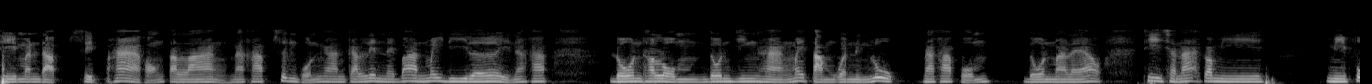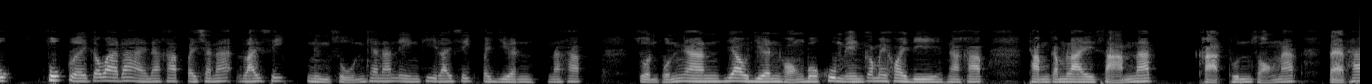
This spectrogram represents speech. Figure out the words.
ทีมอันดับสิบห้าของตารางนะครับ ซึ่งผลงานการเล่นในบ้านไม่ดีเลยนะครับ โดนถลม่มโดนยิงห่างไม่ต่ำกว่าหนึ่งลูกนะครับผมโดนมาแล้ว ที่ชนะก็มีมีฟุก ฟุกเลยก็ว่าได้นะครับ ไปชนะไลซิกหนึ่งศูนย์แค่นั้นเองที่ไลซิกไปเยือนนะครับ ส่วนผลงานเย่าเยือนของโบคุมเองก็ไม่ค่อยดีนะครับทำกำไรสามนัดขาดทุนสองนัด แต่ถ้า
